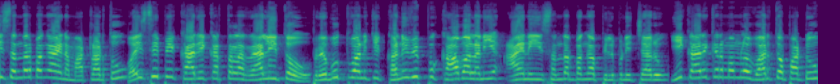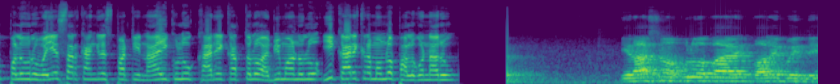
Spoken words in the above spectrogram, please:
ఈ సందర్భంగా ఆయన మాట్లాడుతూ వైసీపీ కార్యకర్తల ర్యాలీతో ప్రభుత్వానికి కనువిప్పు కావాలని ఆయన ఈ సందర్భంగా పిలుపునిచ్చారు. ఈ కార్యక్రమంలో వారితో పాటు పలువురు వైఎస్ఆర్ కాంగ్రెస్ పార్టీ నాయకులు కార్యకర్తలు అభిమానులు ఈ కార్యక్రమంలో పాల్గొన్నారు. ఈ రాష్ట్రం అప్పులో పాలైపోయింది.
